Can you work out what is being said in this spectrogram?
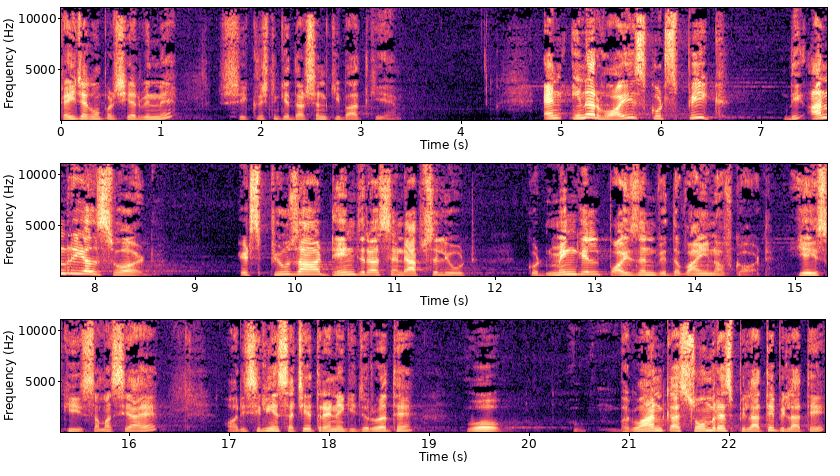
कई जगहों पर शेरविंद ने श्री कृष्ण के दर्शन की बात की है। An inner voice could speak the unreal word its fusion dangerous and absolute could mingle poison with the wine of God ये इसकी समस्या है, और इसीलिए सचेत रहने की ज़रूरत है। वो भगवान का सोमरस पिलाते पिलाते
